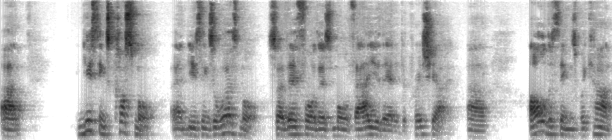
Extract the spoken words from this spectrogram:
uh, new things cost more and new things are worth more. So therefore, there's more value there to depreciate. Uh, older things we can't,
